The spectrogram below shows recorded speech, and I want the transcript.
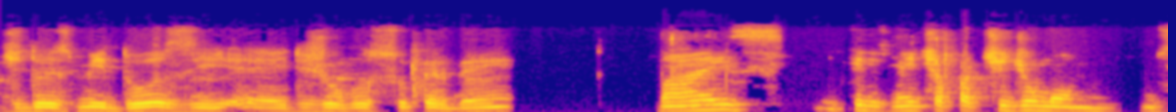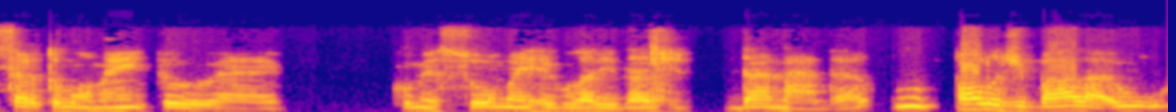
de 2012, é, ele jogou super bem. Mas, infelizmente, a partir de um, um certo momento, é, começou uma irregularidade danada. O Paulo de Bala, o,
